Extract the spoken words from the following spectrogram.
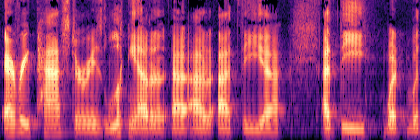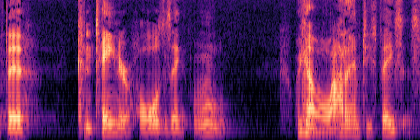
every pastor is looking out, uh, out at the uh, at the what what the container holds and saying, ooh, we got a lot of empty spaces.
